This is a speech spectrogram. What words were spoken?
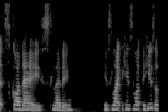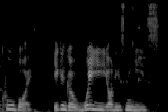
At Scott A sledding. He's like he's like he's a cool boy. He can go wee on his knees.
